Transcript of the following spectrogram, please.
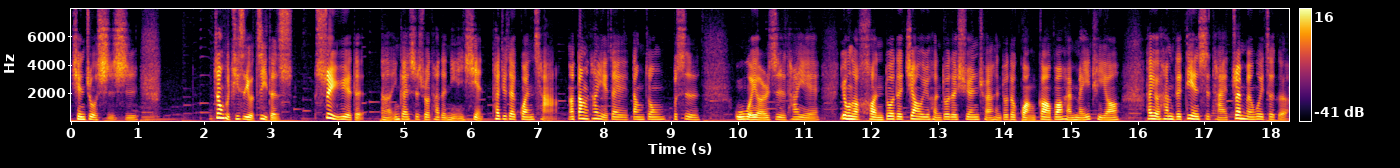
先做实施。政府其实有自己的岁月的，呃，应该是说它的年限，他就在观察。那当然，他也在当中不是无为而治，他也用了很多的教育、很多的宣传、很多的广告，包含媒体哦，还有他们的电视台专门为这个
